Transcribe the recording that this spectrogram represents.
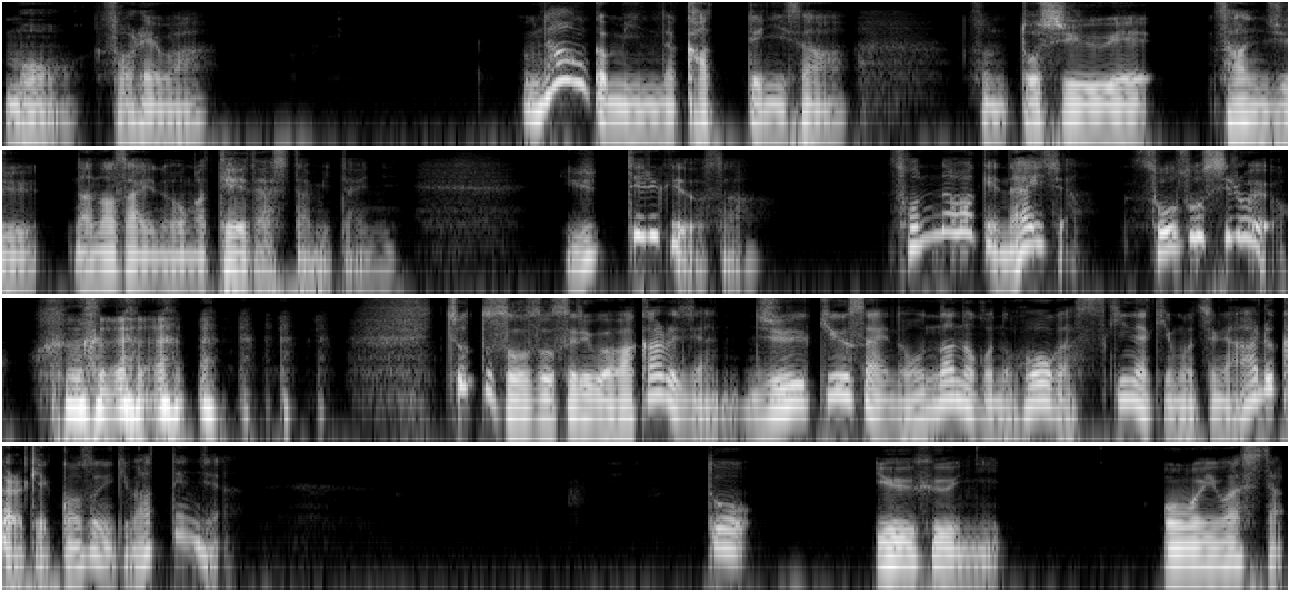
もう、それは。なんかみんな勝手にさ、その年上37歳の方が手出したみたいに言ってるけどさ、そんなわけないじゃん。想像しろよ。ちょっと想像すればわかるじゃん。19歳の女の子の方が好きな気持ちがあるから結婚するに決まってんじゃん。というふうに思いました。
